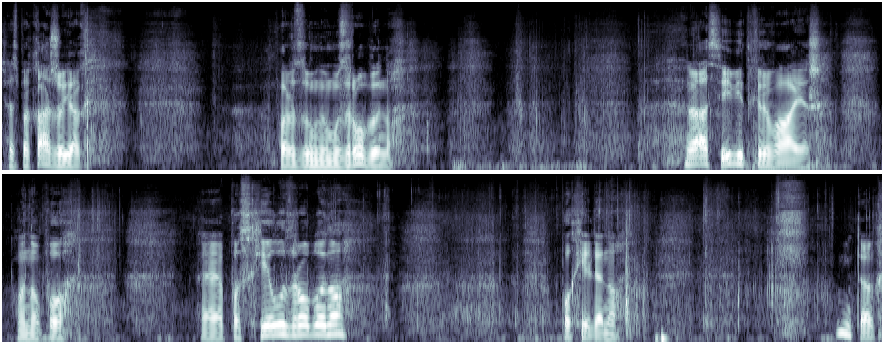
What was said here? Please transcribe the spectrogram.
Зараз покажу, як по-розумному зроблено. Раз і відкриваєш. Воно по, е, по схилу зроблено похиляно. І так.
